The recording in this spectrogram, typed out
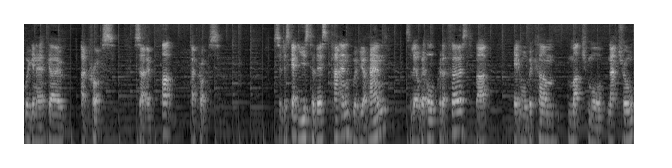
we're gonna go across. So up, across. So just get used to this pattern with your hand. It's a little bit awkward at first, but it will become much more natural.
